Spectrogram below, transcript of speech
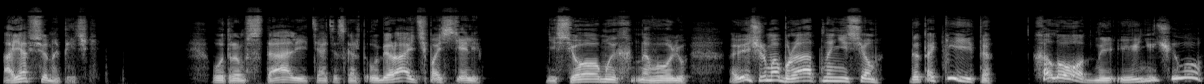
а я все на печке. Утром встали, и тятя скажет, убирайте постели. Несем их на волю, а вечером обратно несем. Да такие-то, холодные, и ничего,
